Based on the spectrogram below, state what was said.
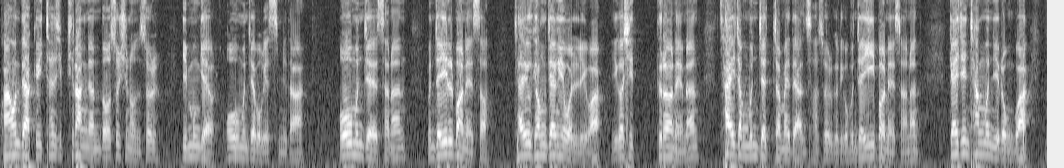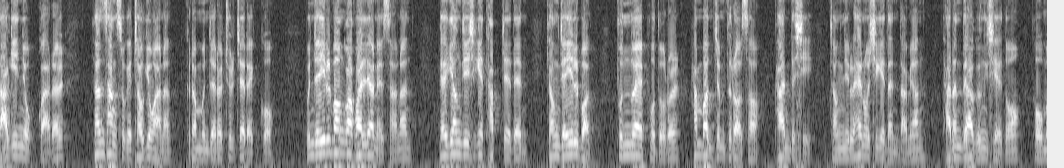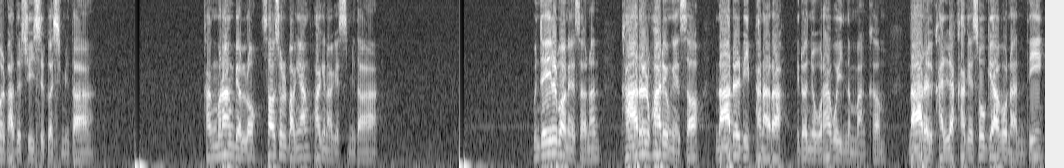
광운대학교 2017학년도 수시논술 인문계열 5후 문제 보겠습니다. 5후 문제에서는 문제 1번에서 자유경쟁의 원리와 이것이 드러내는 사회적 문제점에 대한 서술 그리고 문제 2번에서는 깨진 창문 이론과 낙인 효과를 현상 속에 적용하는 그런 문제를 출제를 했고 문제 1번과 관련해서는 배경 지식에 탑재된 경제 1번 분노의 포도를 한 번쯤 들어서 반드시 정리를 해 놓으시게 된다면 다른 대학 응시에도 도움을 받을 수 있을 것입니다. 각 문항별로 서술 방향 확인하겠습니다. 문제 1번에서는 가를 활용해서 나를 비판하라 이런 요구를 하고 있는 만큼 나를 간략하게 소개하고 난 뒤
